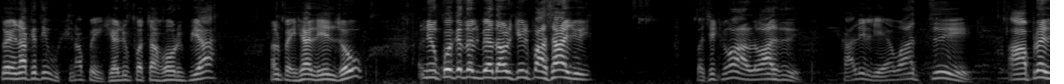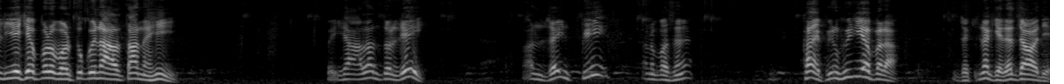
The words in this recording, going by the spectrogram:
તો એના કરતી ઉછીના પૈસા લઉં પચાસ રૂપિયા. અને પૈસા લઈને જવું. અને કોઈ કદાચ બે દાડ ચીડ પાછા આવી પછી શું હાલવા છે? ખાલી લેવા જ છે. આપણે લઈએ છીએ, પણ વર્તું કોઈને હાલતા નહીં. પૈસા હાલે તો લે અને જઈને પી અને પછી ખાઈ પીને સુઈ ગયા પરા જક્ષના ઘેરે જવા દે.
